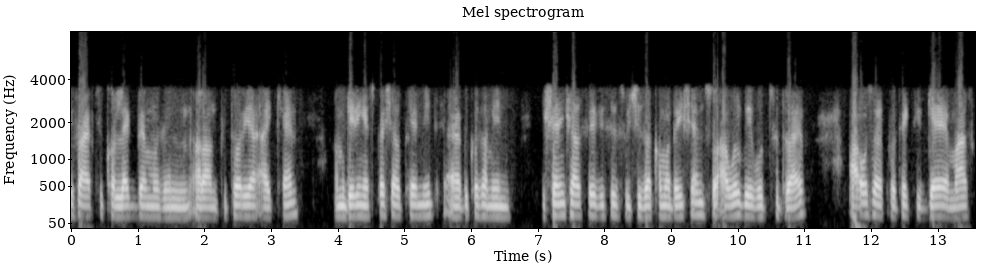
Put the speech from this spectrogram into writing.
If I have to collect them within around Pretoria, I can. I'm getting a special permit uh, because I'm in essential services, which is accommodation, so I will be able to drive. I also have protective gear, mask,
